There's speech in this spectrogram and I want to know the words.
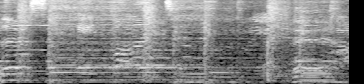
There's an by ten.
